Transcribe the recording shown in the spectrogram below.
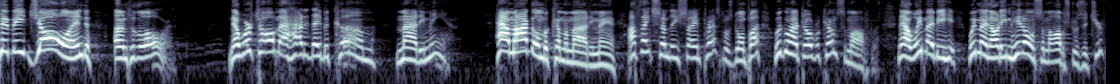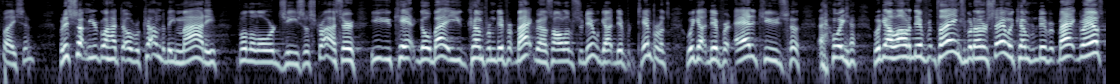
to be joined unto the Lord. Now, we're talking about how did they become mighty men? How am I going to become a mighty man? I think some of these same principles going to apply. We're going to have to overcome some obstacles. Now, we may, be, we may not even hit on some obstacles that you're facing, but it's something you're going to have to overcome to be mighty for the Lord Jesus Christ. There, you, you can't go back. You come from different backgrounds. All of us are different. We got different temperaments. We got different attitudes. we, got, we got a lot of different things, but understand we come from different backgrounds.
